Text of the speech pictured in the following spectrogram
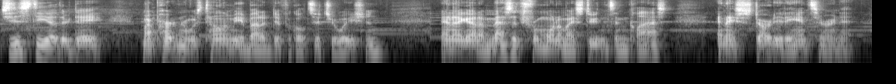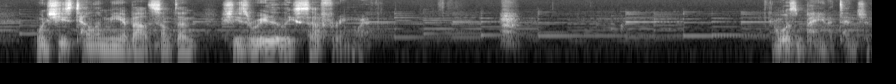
Just the other day, my partner was telling me about a difficult situation, and I got a message from one of my students in class, and I started answering it when she's telling me about something she's really suffering with. I wasn't paying attention.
